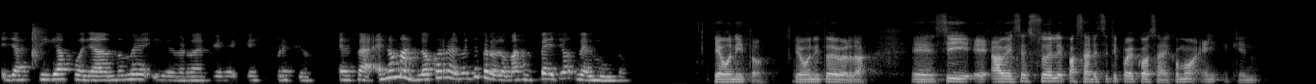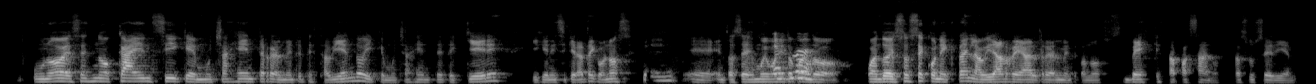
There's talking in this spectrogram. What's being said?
ella sigue apoyándome y de verdad que, es precioso. O sea, es lo más loco realmente, pero lo más bello del mundo. Qué bonito, qué bonito de verdad. Eh, sí, eh, a veces suele pasar ese tipo de cosas. Es como que uno a veces no cae en sí que mucha gente realmente te está viendo y que mucha gente te quiere y que ni siquiera te conoce. Eh, entonces es muy bonito cuando, cuando eso se conecta en la vida real realmente, cuando ves qué está pasando, qué está sucediendo.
